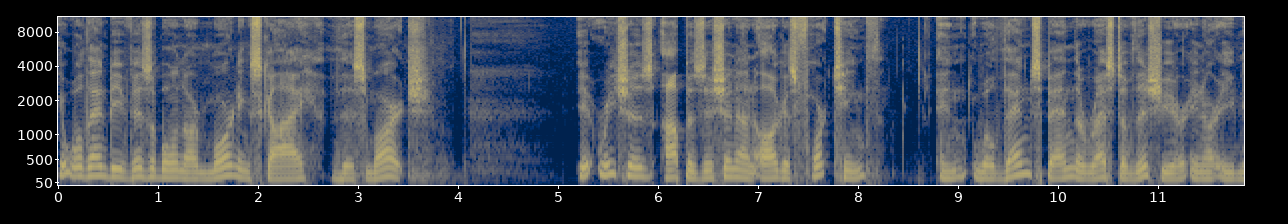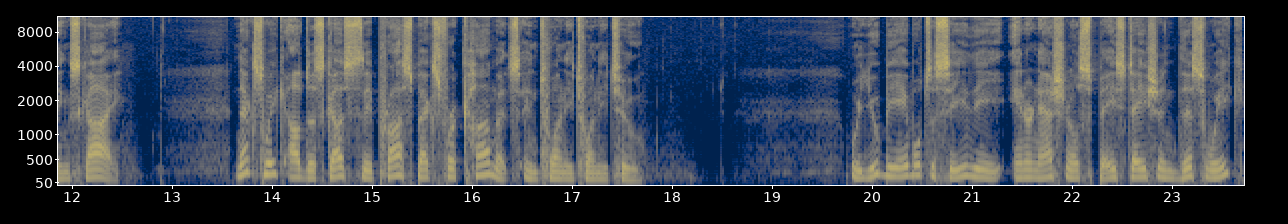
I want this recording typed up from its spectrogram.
It will then be visible in our morning sky this March. It reaches opposition on August 14th and will then spend the rest of this year in our evening sky. Next week, I'll discuss the prospects for comets in 2022. Will you be able to see the International Space Station this week?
